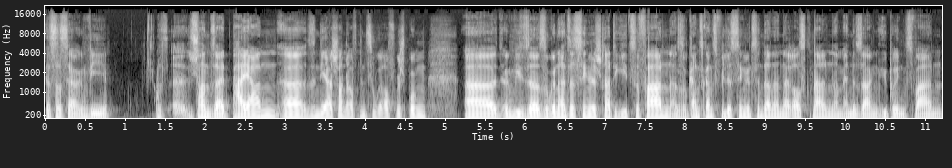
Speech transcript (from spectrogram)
ist das ja irgendwie schon seit ein paar Jahren äh, sind die ja schon auf den Zug aufgesprungen, äh, irgendwie diese sogenannte Single-Strategie zu fahren, also ganz, ganz viele Singles hintereinander rausknallen und am Ende sagen, übrigens waren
